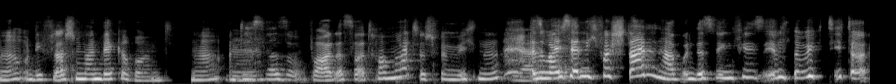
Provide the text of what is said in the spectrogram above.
Ne? Und die Flaschen waren weggeräumt. Ne? Und mhm. das war so, boah, das war traumatisch für mich. Ne? Ja. Also weil ich es ja nicht verstanden habe. Und deswegen fiel es eben so wichtig, da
